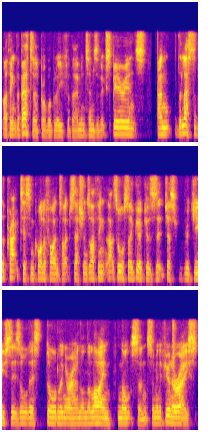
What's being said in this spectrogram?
I think the better probably for them in terms of experience. And the less of the practice and qualifying type sessions, I think that's also good because it just reduces all this dawdling around on the line nonsense. I mean, if you're in a race,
